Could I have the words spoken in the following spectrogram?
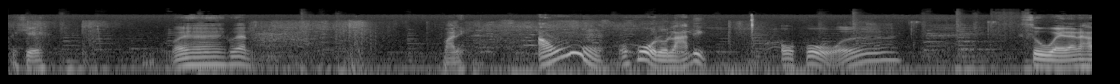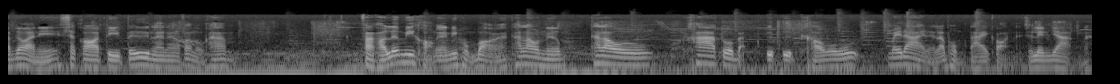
โอเคเฮ้ยเพื่อน มาดิ เอ้า โอ้โห โดนลัดอีก โอ้โห เอ้ยสวยแล้วนะครับจังหวะนี้ สกอร์ตีตื้นแล้วนะฝั่งตรงข้าม ฝั่งเขาเริ่มมีของอย่างที่ผมบอกนะ ถ้าเราเนิร์ฟถ้าเราฆ่าตัวแบบอึดๆเขาไม่ได้เนี่ยแล้วผมตายก่อนจะเล่นยากนะ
